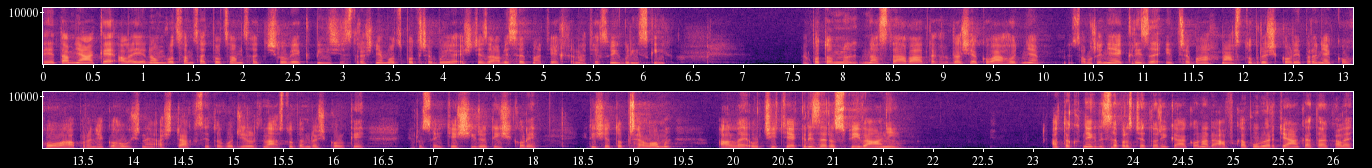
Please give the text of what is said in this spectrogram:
je tam nějaké, ale jenom od samcať po samcať člověk ví, že strašně moc potřebuje ještě záviset na těch, na těch svých blízkých. A potom nastává další taková hodně, samozřejmě je krize i třeba nástup do školy pro někoho a pro někoho už ne až tak si to odžil s nástupem do školky, někdo se i těší do té školy, když je to přelom, ale určitě krize dospívání. A tak někdy se prostě to říká jako nadávka, puberták a tak, ale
